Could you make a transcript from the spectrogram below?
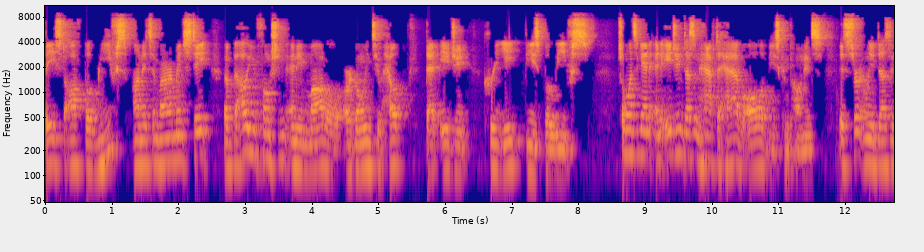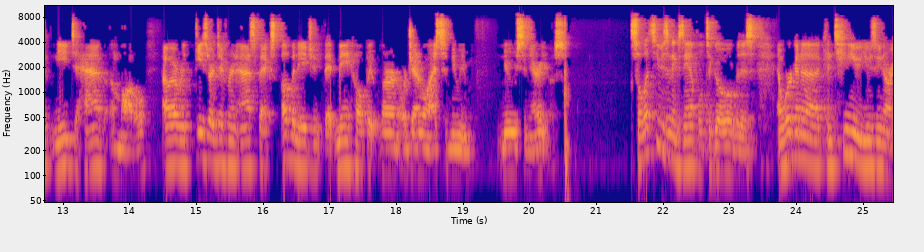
based off beliefs on its environment state. A value function and a model are going to help that agent create these beliefs. So once again, an agent doesn't have to have all of these components. It certainly doesn't need to have a model. However, these are different aspects of an agent that may help it learn or generalize to new, new scenarios. So let's use an example to go over this. And we're going to continue using our,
